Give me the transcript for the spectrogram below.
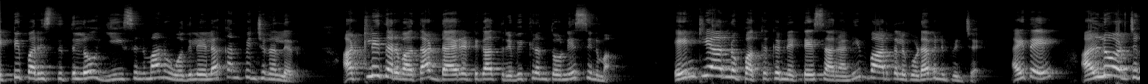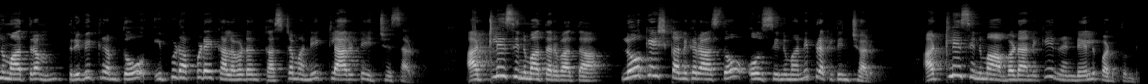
ఎట్టి పరిస్థితుల్లో ఈ సినిమాను వదిలేలా కనిపించడం లేదు. అట్లీ తర్వాత డైరెక్ట్గా త్రివిక్రమ్తోనే సినిమా. ఎన్టీఆర్ను పక్కకు నెట్టేశారని వార్తలు కూడా వినిపించాయి. అయితే అల్లు అర్జున్ మాత్రం త్రివిక్రమ్తో ఇప్పుడప్పుడే కలవడం కష్టమని క్లారిటీ ఇచ్చేశాడు. అట్లీ సినిమా తర్వాత లోకేష్ కనకరాజ్తో ఓ సినిమాని ప్రకటించాడు. అట్లీ సినిమా అవ్వడానికి రెండేళ్ళు పడుతుంది.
